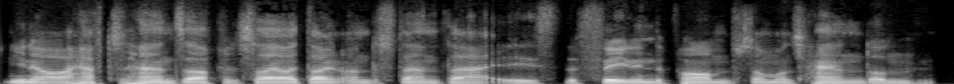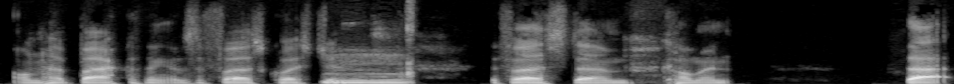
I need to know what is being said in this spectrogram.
you know, I have to hands up and say I don't understand that. Is the feeling the palm of someone's hand on on her back? I think it was the first question, mm, the first um, comment. That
